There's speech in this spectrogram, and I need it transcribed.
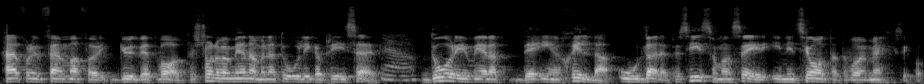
Här får du en femma för gud vet vad. Förstår ni vad jag menar med att det är olika priser? Ja. Då är det ju mer att det är enskilda odlare. Precis som man säger initialt att det var i Mexiko.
